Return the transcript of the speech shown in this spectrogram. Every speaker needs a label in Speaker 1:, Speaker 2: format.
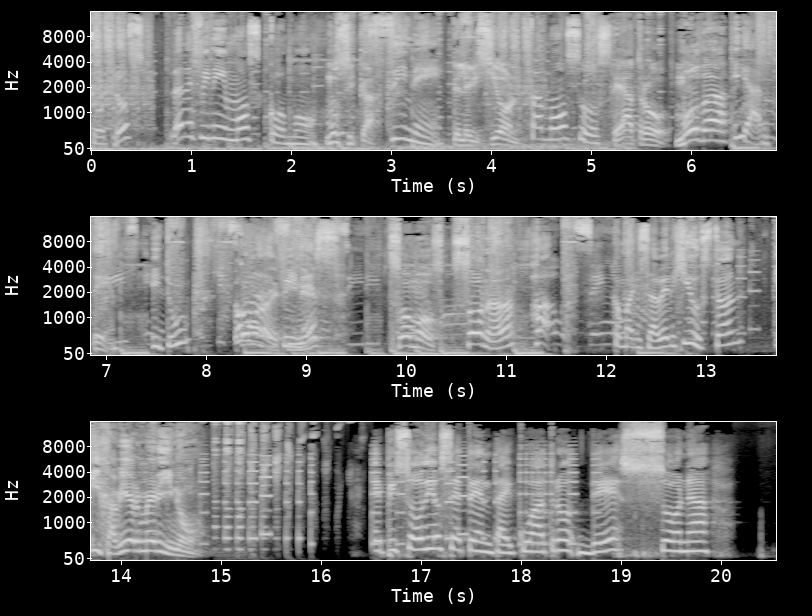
Speaker 1: Nosotros la definimos como
Speaker 2: Música,
Speaker 1: cine,
Speaker 2: televisión,
Speaker 1: famosos
Speaker 2: teatro, moda.
Speaker 1: y arte. ¿Y tú? ¿Cómo, lo defines?
Speaker 2: Somos Zona
Speaker 1: Pop, con Marisabel Houston,
Speaker 2: y Javier Merino.
Speaker 1: episodio 74 de Zona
